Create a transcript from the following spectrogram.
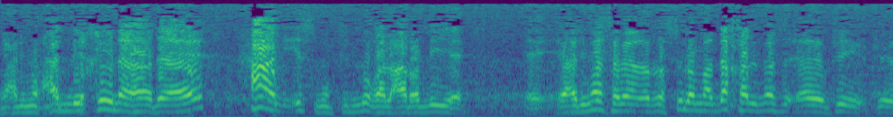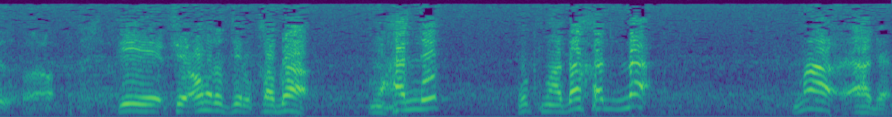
يعني محلقين هذا حال اسمه في اللغة العربية. يعني مثلا الرسول لما دخل في في في في عمرة القضاء محلق؟ وقت ما دخل؟ لا. ما هذا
